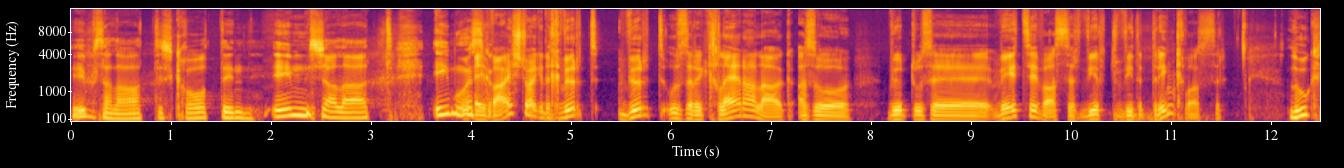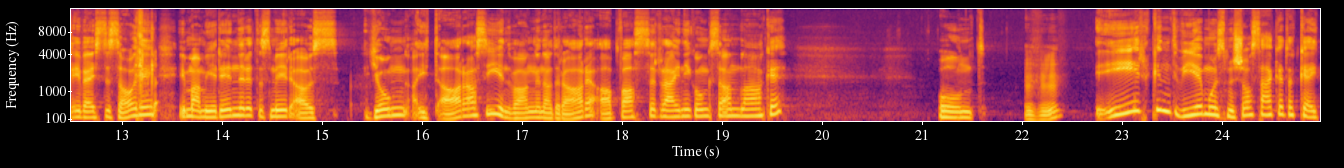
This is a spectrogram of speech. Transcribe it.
Im Salat ist Kot drin. Im Salat. Ich muss... Ey, weißt du eigentlich, wird, wird aus einer Kläranlage, also wird aus äh, WC-Wasser, wird wieder Trinkwasser? Luke, ich weiss das auch nicht. Ich kann mich erinnern, dass wir als jung in die ARA sind, in Wangen an der Aare, Abwasserreinigungsanlage. Und irgendwie muss man schon sagen, da geht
